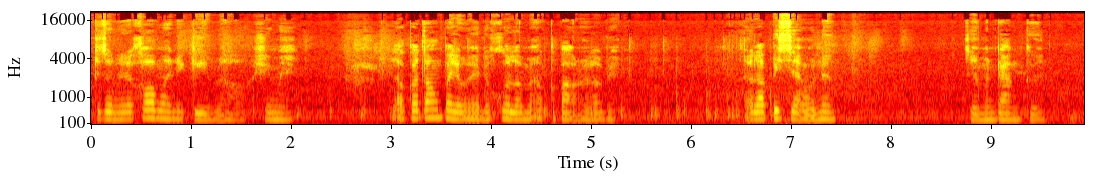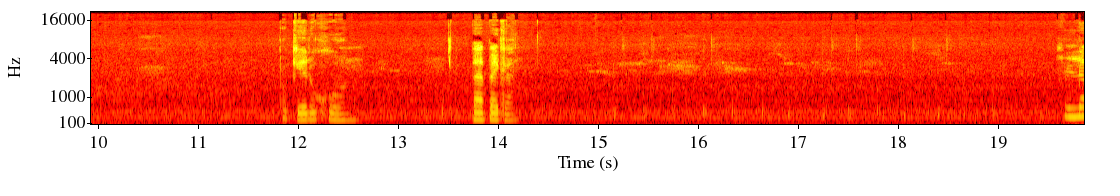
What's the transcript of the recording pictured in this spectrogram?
แต่ตอนนี้เราเข้ามาในเกมแล้วใช่ไหม เราก็ต้องไปโรงเรียนทุกคนเราไม่เอากระเป๋านะเราเนี่ยแล้วเราไปเสียงวันหนึ่งเสียงมันดังเกิน โอเคทุกคน ไปไปกันฮัลโหล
